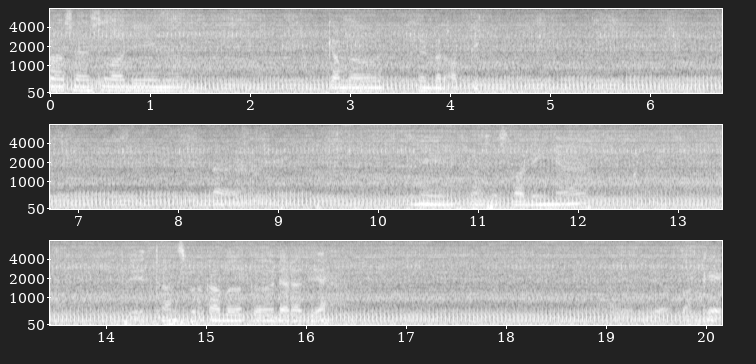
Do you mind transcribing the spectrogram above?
proses loading kabel fiber optik. Nah, ini proses loadingnya. Transfer kabel ke darat ya dia pakai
